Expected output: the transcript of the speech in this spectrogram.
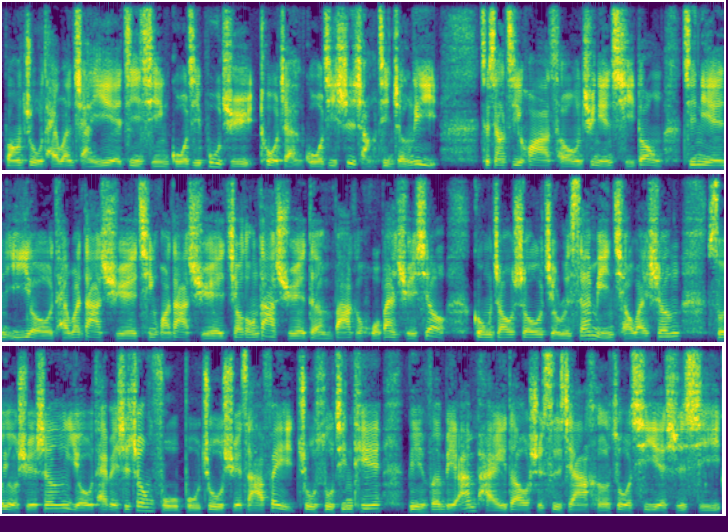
帮助台湾产业进行国际布局，拓展国际市场竞争力。这项计划从去年启动，今年已有台湾大学、清华大学、交通大学等八个伙伴学校，共招收九十三。名侨外生，所有学生由台北市政府补助学杂费、住宿津贴，并分别安排到十四家合作企业实习。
